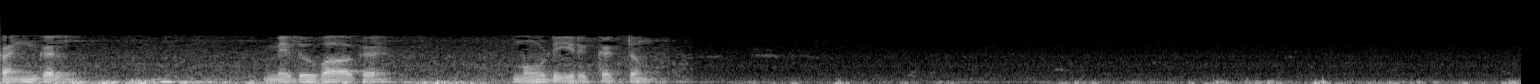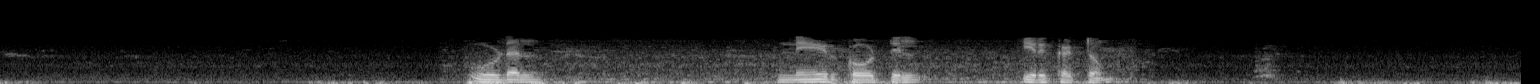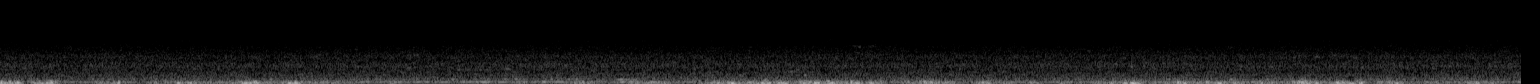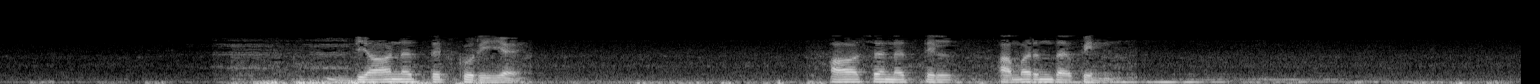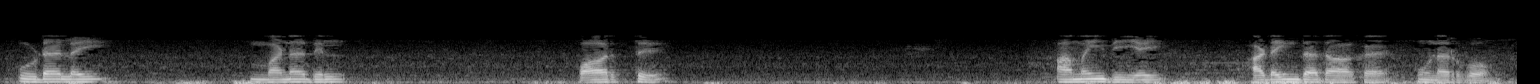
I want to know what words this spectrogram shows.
கண்கள் மெதுவாக மூடியிருக்கட்டும். உடல் நேர்கோட்டில் இருக்கட்டும். தியானத்திற்குரிய ஆசனத்தில் அமர்ந்தபின் உடலை மனதில் பார்த்து அமைதியை அடைந்ததாக உணர்வோம்.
